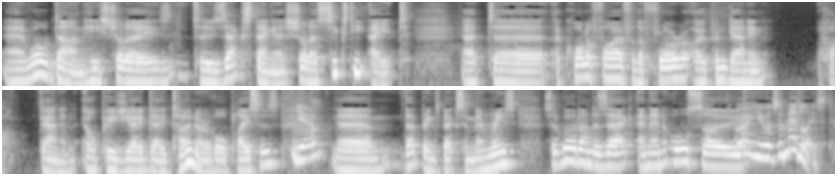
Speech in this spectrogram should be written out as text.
and well done. He shot a to Zach Stanger shot a 68 at uh, a qualifier for the Florida Open down in oh, down in LPGA Daytona of all places. Yeah. Um, that brings back some memories. So well done to Zach, and then also Well, he was a medalist.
